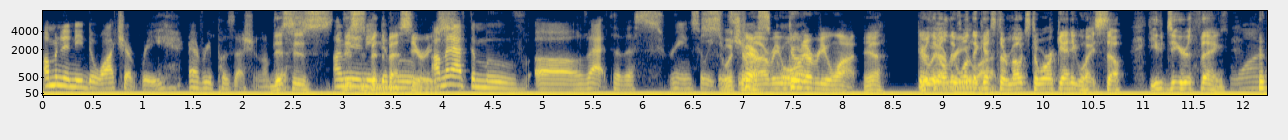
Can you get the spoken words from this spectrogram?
I'm gonna need to watch every every possession of This this. is- I'm this gonna has need been the to best move- series. I'm gonna have to move uh, that to this screen so we can Switch see them the you score. Do want. whatever you want. Yeah. Do You're the whatever only you one that gets want. their modes to work anyway, so you do your thing. One. All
